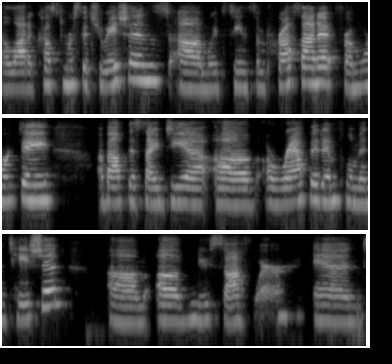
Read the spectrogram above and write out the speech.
a lot of customer situations. Um, we've seen some press on it from Workday about this idea of a rapid implementation um, of new software. And,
